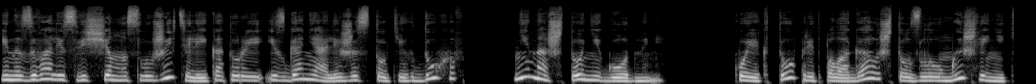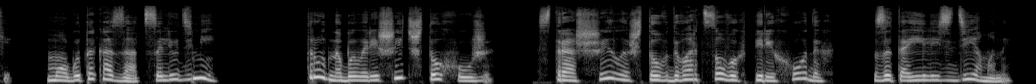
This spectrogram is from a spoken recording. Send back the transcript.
и называли священнослужителей, которые изгоняли жестоких духов, ни на что негодными. Кое-кто предполагал, что злоумышленники могут оказаться людьми. Трудно было решить, что хуже. Страшило, что в дворцовых переходах затаились демоны,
